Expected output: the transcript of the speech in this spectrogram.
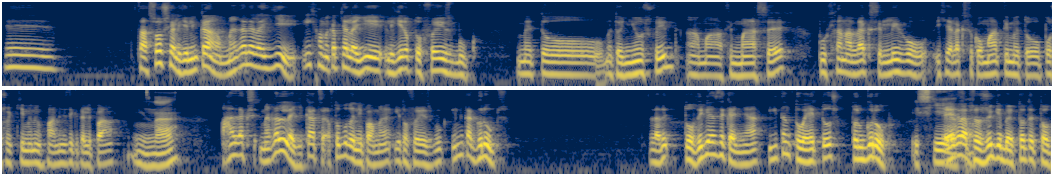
Ε, στα social γενικά, μεγάλη αλλαγή. Είχαμε κάποια αλλαγή γύρω από το Facebook με το, με το newsfeed, άμα θυμάσαι, που είχαν αλλάξει λίγο, είχε αλλάξει το κομμάτι με το πόσο κείμενο εμφανίζεται κτλ. Ναι. Άλλαξε. Μεγάλη αλλαγή. Κάτσε. Αυτό που δεν είπαμε για το Facebook είναι τα groups. Δηλαδή το 2019 ήταν το έτος των group. Ισχύει. Έγραψε ο Zuckerberg τότε το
